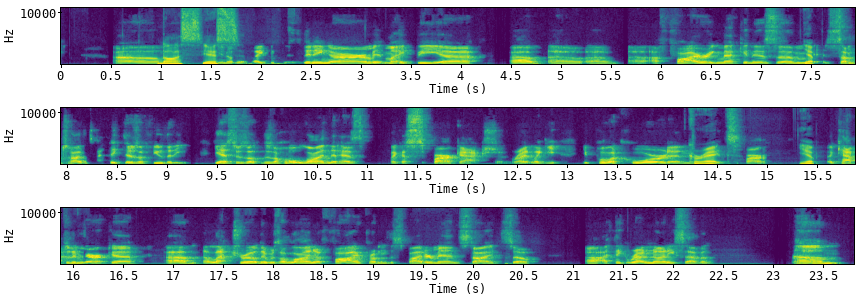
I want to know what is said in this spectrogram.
Um, Nice. Yes. you know, it might be a spinning arm. It might be a a, a, a, a firing mechanism. Yep. Sometimes I think there's a few that he, yes, there's a there's a whole line that has like a spark action, right? Like you, you pull a cord and Correct. spark. Yep. Uh, Captain America, um, Electro. There was a line of five from the Spider-Man side. So uh, I think around '97. Um,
